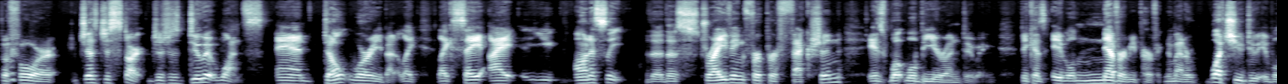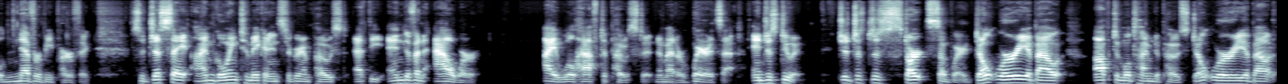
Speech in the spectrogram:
before, just just start. Just just do it once and don't worry about it. Like like say I you honestly the the striving for perfection is what will be your undoing because it will never be perfect. No matter what you do, it will never be perfect. So just say I'm going to make an Instagram post at the end of an hour. I will have to post it no matter where it's at. And just do it just, just start somewhere. Don't worry about optimal time to post. Don't worry about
